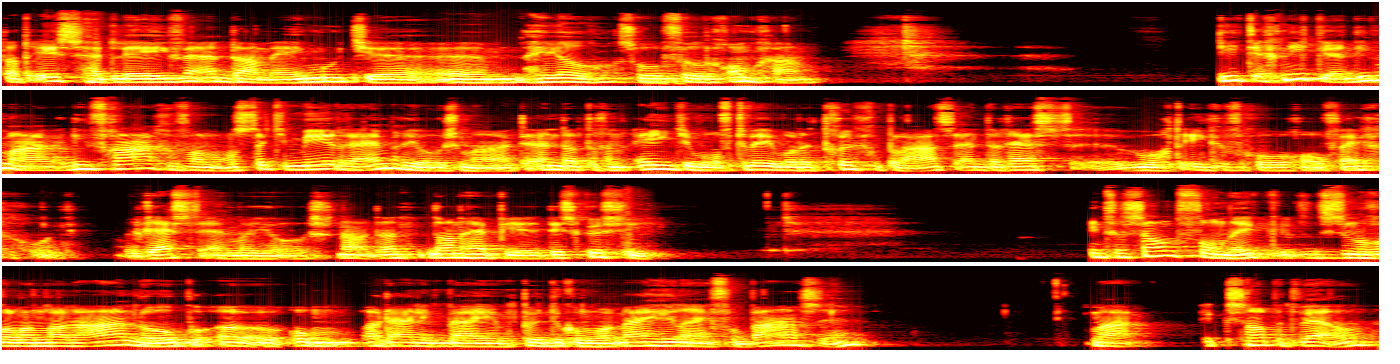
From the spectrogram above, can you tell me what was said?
dat is het leven en daarmee moet je um, heel zorgvuldig omgaan. Die technieken die, maken, die vragen van ons dat je meerdere embryo's maakt en dat er een eentje of twee worden teruggeplaatst en de rest uh, wordt ingevroren of weggegooid. Restembryo's. Nou, dan, dan heb je discussie. Interessant vond ik, het is nogal een lange aanloop uh, om uiteindelijk bij een punt te komen wat mij heel erg verbaasde. Maar ik snap het wel.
